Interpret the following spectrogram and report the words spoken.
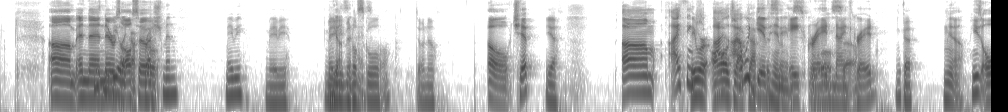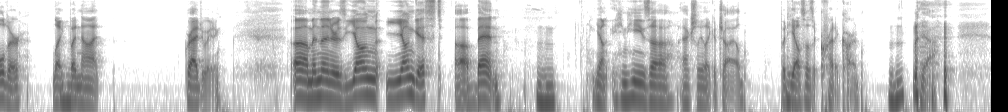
Um, and then maybe there was like a also freshman, maybe. Maybe. Maybe think middle high school. Don't know. oh Chip. Yeah. Um, I think They were all I, I would give him same eighth grade, ninth so- grade. Okay. Yeah, he's older, like, Mm-hmm. Mhm. but not graduating. Um, and then there's young youngest uh, Ben. Mm-hmm. Young, he- he's uh actually like a child, but he also has a credit card. Mm-hmm. Yeah,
